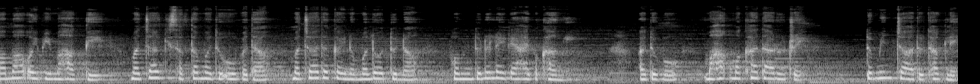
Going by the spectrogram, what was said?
ꯃꯃꯥ ꯑꯣꯏꯕꯤ ꯃꯍꯥꯛꯇꯤ ꯃꯆꯥꯒꯤ ꯁꯛꯇꯝ ꯑꯗꯨ ꯎꯕꯗ ꯃꯆꯥꯗ ꯀꯩꯅꯣꯝꯃ ꯂꯣꯠꯇꯨꯅ ꯐꯨꯝꯗꯨꯅ ꯂꯩꯔꯦ ꯍꯥꯏꯕ ꯈꯪꯉꯤ ꯑꯗꯨꯕꯨ ꯃꯍꯥꯛ ꯃꯈꯥ ꯇꯥꯔꯨꯗ꯭ꯔꯦ ꯇꯨꯃꯤꯟ ꯆꯥꯗꯨ ꯊꯛꯂꯦ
